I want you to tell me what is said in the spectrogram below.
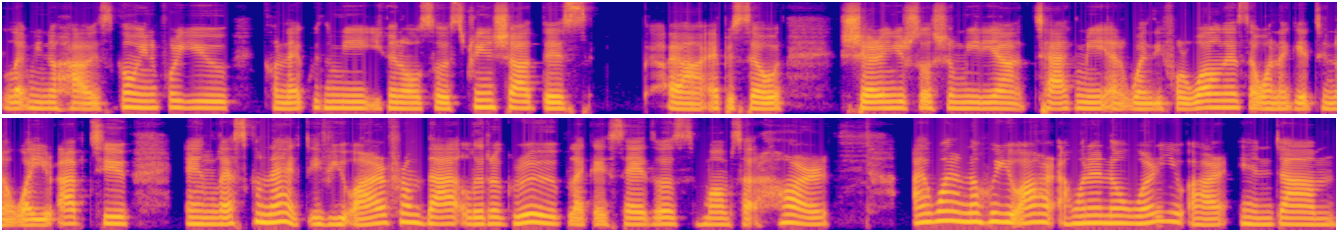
let me know how it's going for you. Connect with me. You can also screenshot this uh, episode, share in your social media, tag me at Wendy for Wellness. I want to get to know what you're up to and let's connect. If you are from that little group, like I said, those moms at heart, I want to know who you are. I want to know where you are. And, um,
